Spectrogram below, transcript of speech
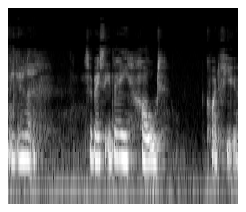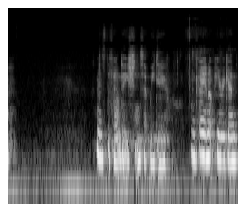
There you go, look. So basically they hold quite a few. And There's the foundations that we do. Okay, and up here again,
